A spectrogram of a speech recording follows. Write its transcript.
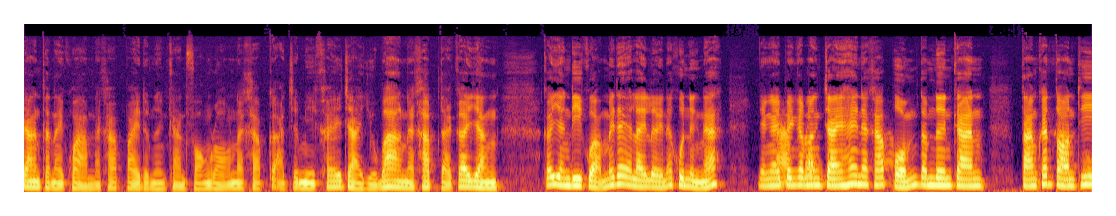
จ้างทนายความนะครับ ไปดำเนินการฟ้องร้องนะครับ ก็อาจจะมีค่าใช้จ่ายอยู่บ้างนะครับ แต่ก็ยังก็ยังดีกว่าไม่ได้อะไรเลยนะคุณหนึ่งนะยังไงเป็นกำลังใจให้นะครับ ผมดำเนินการ ตามขั้นตอนที่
